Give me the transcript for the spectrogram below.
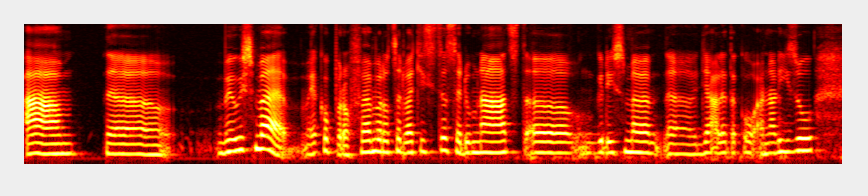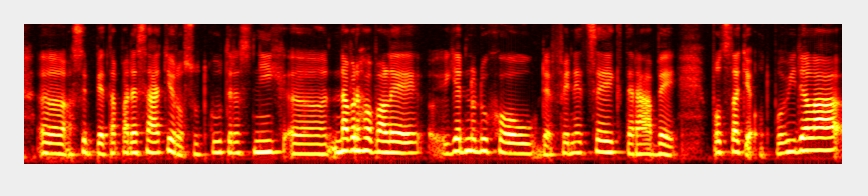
A my už jsme jako profem v roce 2017, když jsme dělali takovou analýzu asi 55 rozsudků trestních, navrhovali jednoduchou definici, která by v podstatě odpovídala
